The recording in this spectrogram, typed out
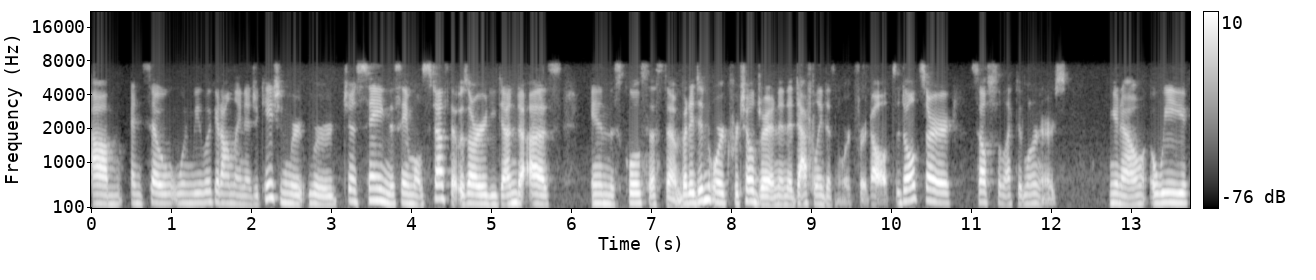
Um, and so when we look at online education, we're, we're just saying the same old stuff that was already done to us in the school system, but it didn't work for children and it definitely doesn't work for adults. Adults are self-selected learners. You know, we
